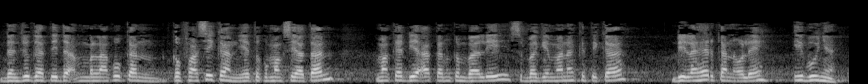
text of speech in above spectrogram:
dan juga tidak melakukan kefasikan yaitu kemaksiatan, maka dia akan kembali sebagaimana ketika dilahirkan oleh ibunya.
